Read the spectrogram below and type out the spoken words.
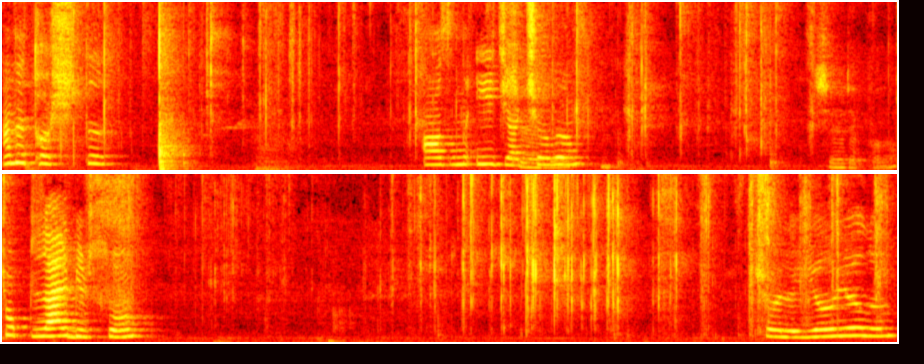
Anne taştı. Ağzını iyice açalım. Şöyle yapalım. Çok güzel bir son. Şöyle yayalım.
